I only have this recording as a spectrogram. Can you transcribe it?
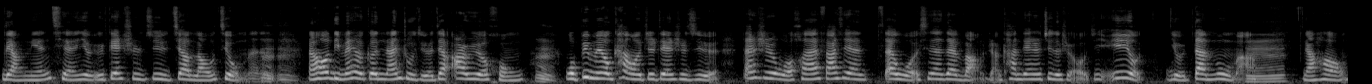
两年前有一个电视剧叫《老九门》，嗯嗯，然后里面有个男主角叫二月红，嗯，我并没有看过这电视剧，但是我后来发现，在我现在在网上看电视剧的时候，就因为有有弹幕嘛，嗯，然后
